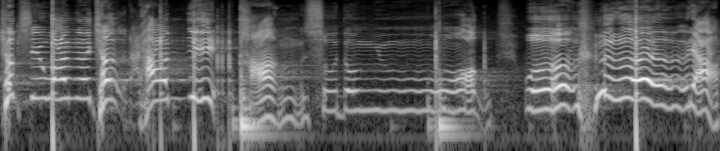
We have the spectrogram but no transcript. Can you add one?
격시왕의 전할함지 강수동육 워흐랴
